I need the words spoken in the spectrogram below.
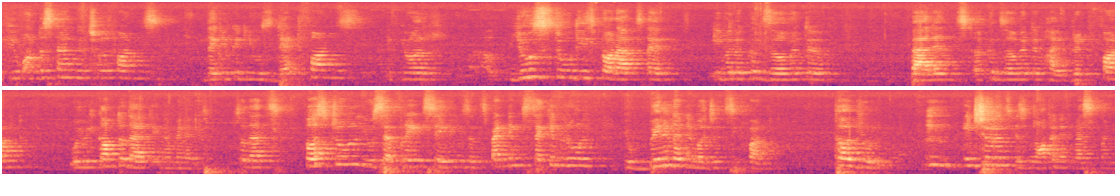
if you understand mutual funds, then you can use debt funds. If you are uh, used to these products, then even a conservative, balanced, a conservative hybrid fund. We will come to that in a minute. So that's first rule, you separate savings and spending. Second rule, you build an emergency fund. Third rule, insurance is not an investment.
